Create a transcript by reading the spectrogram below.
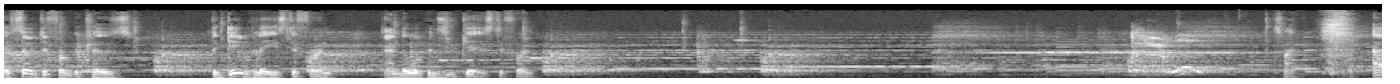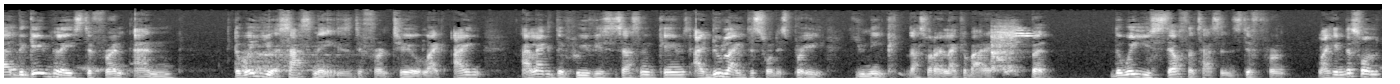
It's so different because the gameplay is different and the weapons you get is different. It's fine. The gameplay is different and the way you assassinate is different too. Like I, I like the previous assassin games. I do like this one. It's pretty unique. That's what I like about it. But the way you stealth assassin is different. Like in this one,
